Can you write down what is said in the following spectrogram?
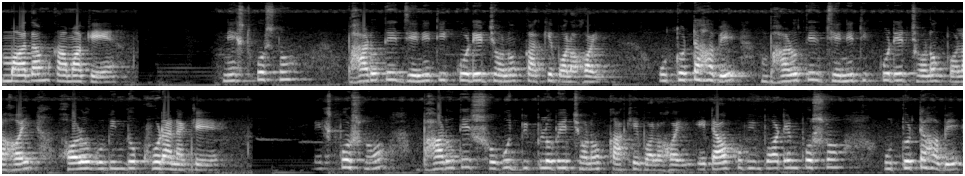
মাদাম কামাকে। নেক্সট প্রশ্ন, ভারতের জেনেটিক কোডের জনক কাকে বলা হয়? উত্তরটা হবে ভারতের জেনেটিক কোডের জনক বলা হয় হরগোবিন্দ খোরানাকে নেক্সট প্রশ্ন, ভারতের সবুজ বিপ্লবের জনক কাকে বলা হয়? এটাও খুব ইম্পর্টেন্ট প্রশ্ন। উত্তরটা হবে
